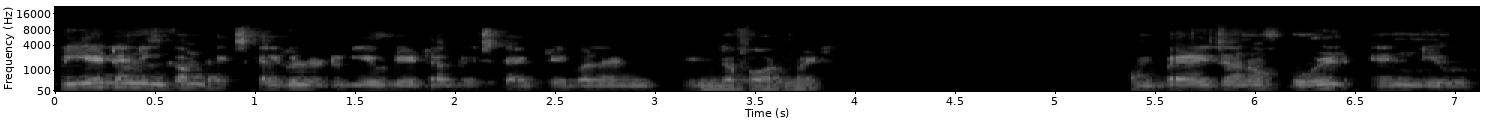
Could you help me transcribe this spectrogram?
create an income tax calculator, give data prescribed table and in the format comparison of old and new.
